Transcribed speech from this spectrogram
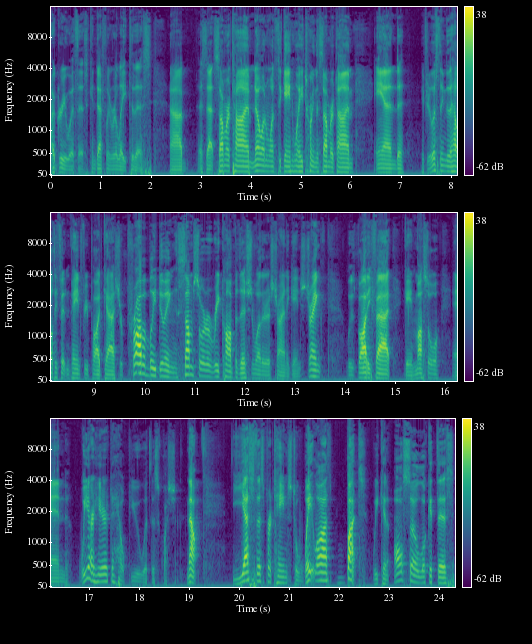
agree with this, can definitely relate to this. Uh, it's that summertime. No one wants to gain weight during the summertime. And if you're listening to the Healthy Fit and Pain Free podcast, you're probably doing some sort of recomposition, whether it's trying to gain strength, lose body fat, gain muscle. And we are here to help you with this question. Now, yes, this pertains to weight loss, but we can also look at this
